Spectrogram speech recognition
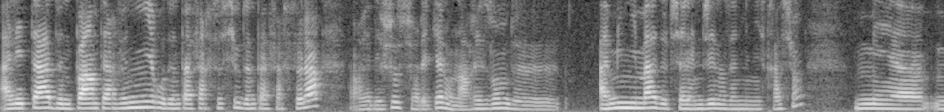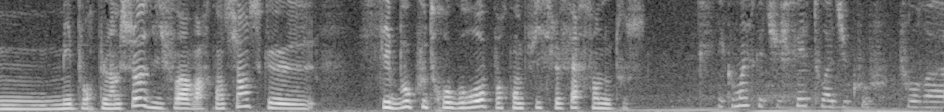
à l'État de ne pas intervenir ou de ne pas faire ceci ou de ne pas faire cela, alors il y a des choses sur lesquelles on a raison de, à minima de challenger nos administrations. Mais, euh, mais pour plein de choses, il faut avoir conscience que c'est beaucoup trop gros pour qu'on puisse le faire sans nous tous. Et comment est-ce que tu fais, toi, du coup, pour euh,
